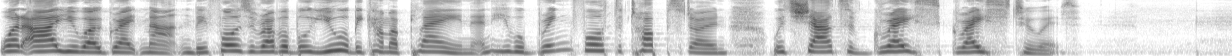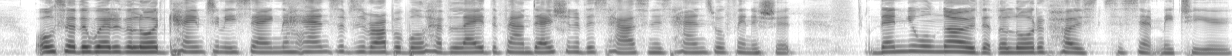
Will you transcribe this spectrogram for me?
What are you, O great mountain? Before Zerubbabel, you will become a plain, and he will bring forth the top stone with shouts of grace, grace to it. Also, the word of the Lord came to me, saying, The hands of Zerubbabel have laid the foundation of this house, and his hands will finish it. Then you will know that the Lord of hosts has sent me to you.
